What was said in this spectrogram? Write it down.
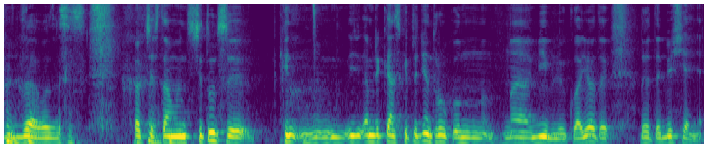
да вот, как сейчас там в институции американский студент руку на Библию кладет и дает обещание.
